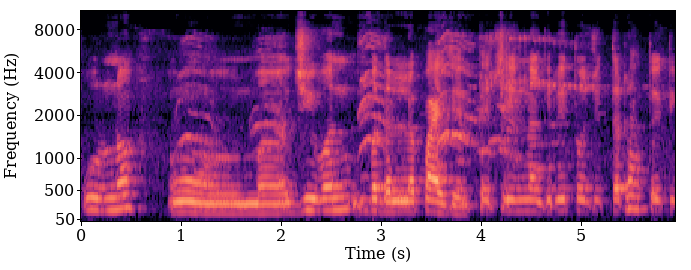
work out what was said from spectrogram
पूर्ण जीवन बदललं पाहिजे. त्याची नगरी तो जिथं राहतोय ती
